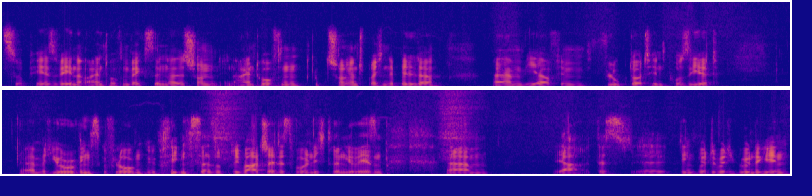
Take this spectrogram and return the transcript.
zur PSW nach Eindhoven wechseln. Da ist schon in Eindhoven gibt es schon entsprechende Bilder ähm, wie er auf dem Flug dorthin posiert. Äh, mit Eurowings geflogen übrigens, also Privatjet ist wohl nicht drin gewesen. Ähm, ja, das äh, Ding wird über die Bühne gehen,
